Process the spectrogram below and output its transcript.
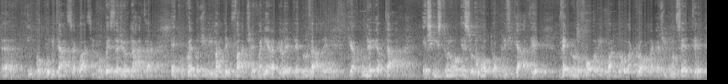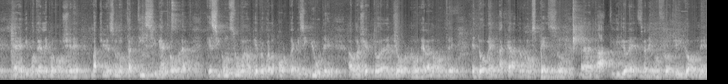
eh, in concomitanza quasi con questa giornata, ecco, quello ci rimanda in faccia in maniera violenta e brutale che alcune realtà esistono e sono molto amplificate, vengono fuori quando la cronaca ci consente eh, di poterle conoscere, ma ce ne sono tantissime ancora che si consumano dietro quella porta che si chiude a una certa ora del giorno o della notte e dove accadono spesso eh, atti di violenza nei confronti di donne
